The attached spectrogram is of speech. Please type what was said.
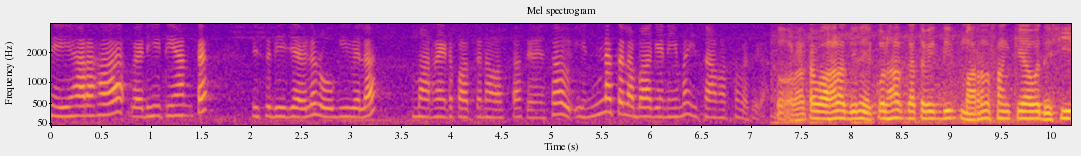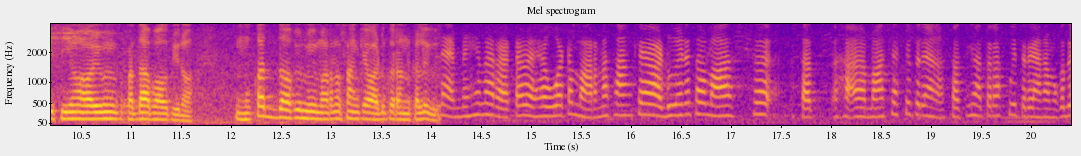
ඒ හරහා වැඩිහිටියන්ට විස බීජ ඇවිල්ලා රෝගී වෙලා මරණයට පත්වෙන අවස්ථා තියෙන නිසා ඉන්නත ලබා ගැනීම ඉතාමත්ම වැදගත්. රට වහලා දින 11ක් ගත වෙද්දිත් මරණ සංඛ්‍යාව 200 සීමාව වෙමින් කතා පවතිනවා. මොකද්ද අපි මේ මරණ සංඛ්‍යාව අඩු කරන්න කළ යුත්තේ? නෑ මෙහෙම රට වැහැව්වට මරණ සංඛ්‍යාව අඩු වෙන තව මාස මාසයක් විතර යනවා. සති හතරක් විතර යනවා. මොකද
